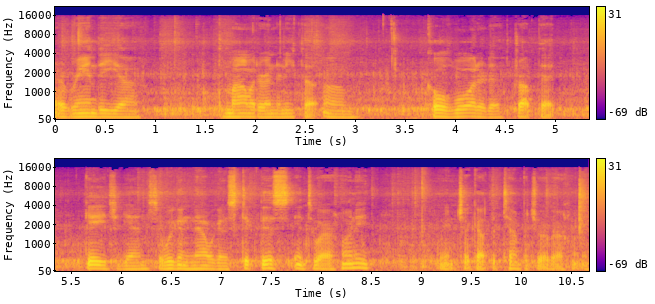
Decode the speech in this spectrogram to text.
I ran the uh, thermometer underneath the um, cold water to drop that gauge again. So we're gonna now we're gonna stick this into our honey. We're gonna check out the temperature of our honey.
